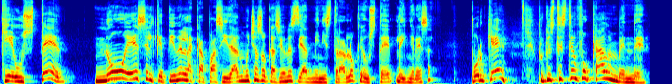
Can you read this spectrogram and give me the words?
que usted no es el que tiene la capacidad muchas ocasiones de administrar lo que usted le ingresa? ¿Por qué? Porque usted está enfocado en vender,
